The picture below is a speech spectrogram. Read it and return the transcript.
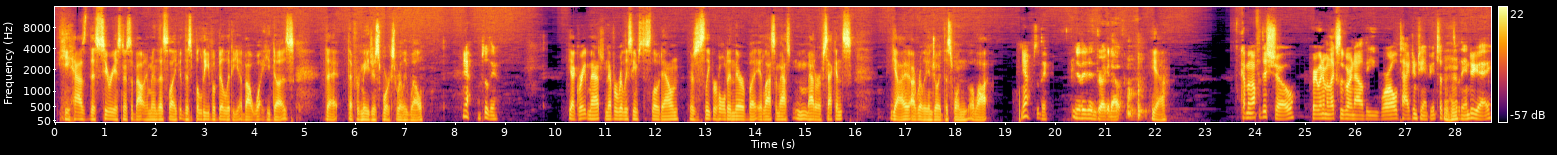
He has this seriousness about him and this like this believability about what he does that that for me just works really well. Yeah, absolutely. Yeah, great match. Never really seems to slow down. There's a sleeper hold in there, but it lasts a mas- matter of seconds. Yeah, I, I really enjoyed this one a lot. Yeah, absolutely. yeah, they didn't drag it out. Yeah. Coming off of this show, Barry Windham and Lex Luger are now the World Tag Team Champions of, mm-hmm. of the NWA.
